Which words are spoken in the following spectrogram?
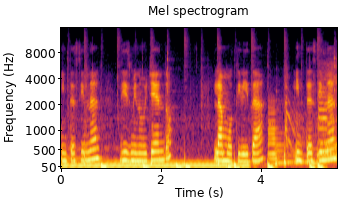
intestinal, disminuyendo la motilidad intestinal.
